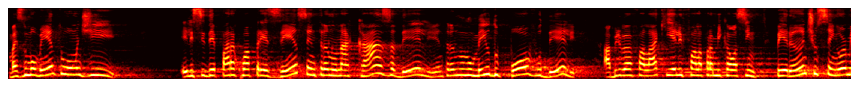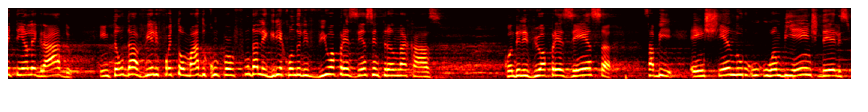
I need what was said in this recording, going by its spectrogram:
Mas no momento onde ele se depara com a presença entrando na casa dele, entrando no meio do povo dele, a Bíblia vai falar que ele fala para Mical assim: perante o Senhor me tem alegrado. Então Davi ele foi tomado com profunda alegria quando ele viu a presença entrando na casa. Quando ele viu a presença, sabe, enchendo o, o ambiente deles.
